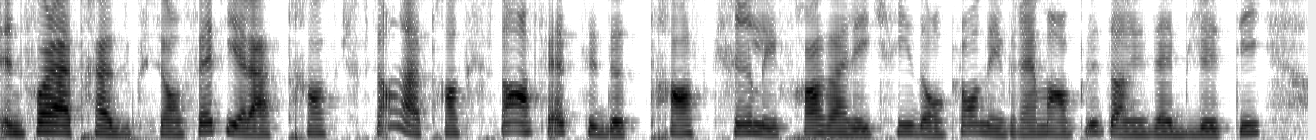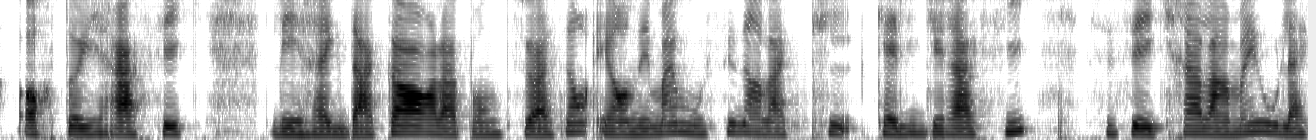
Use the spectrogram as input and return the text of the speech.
Une fois la traduction faite, il y a la transcription. La transcription, en fait, c'est de transcrire les phrases à l'écrit. Donc là, on est vraiment plus dans les habiletés orthographiques, les règles d'accord, la ponctuation, et on est même aussi dans la calligraphie, si c'est écrit à la main, ou la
